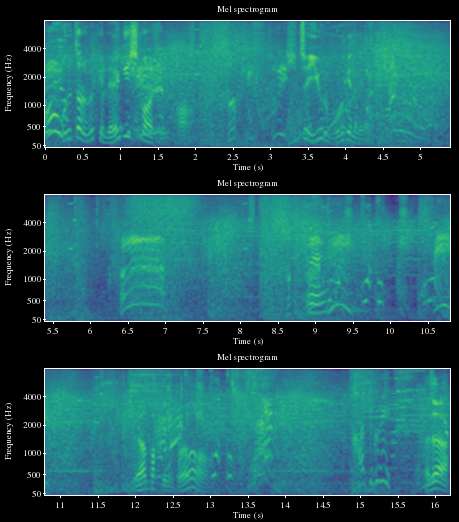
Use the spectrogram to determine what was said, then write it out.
어, 오늘따라 왜 이렇게 렉이 심하지? 아 진짜 이유를 모르겠네요 네. 왜 안 바뀌는 거야? 가자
